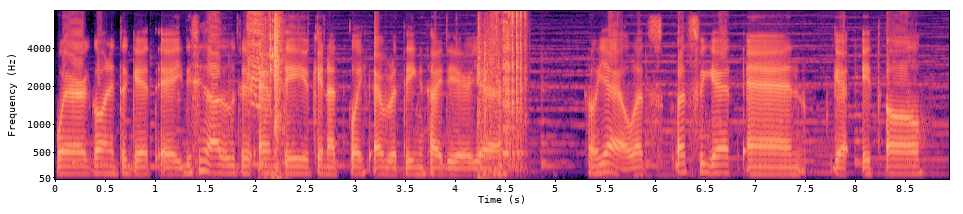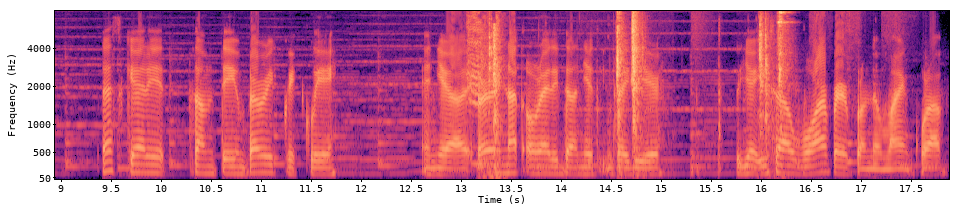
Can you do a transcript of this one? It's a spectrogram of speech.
We're going to get a this is a little empty. You cannot place everything inside here. Yeah. So yeah let's let's get and get it all. Let's get it something very quickly and yeah we're not already done yet inside here so yeah, it's a warfare from the Minecraft.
